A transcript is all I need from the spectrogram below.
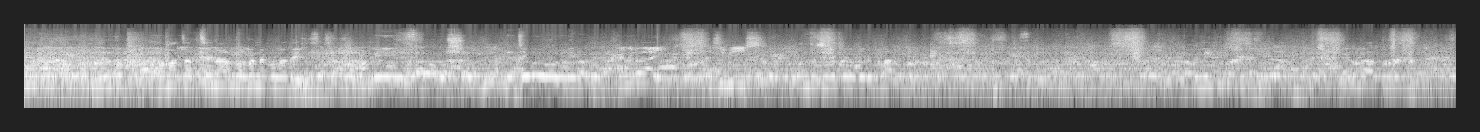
যেহেতু ক্ষমা চাচ্ছেন আর করবেন না কোনো দিন আমি স্যার অবশ্যই। আপনি যেভাবে বলবেন এইভাবে। পঞ্চাশ হাজার টাকা জরিমানা আরোপ করা হবে। তবে লিখিত দেবেন এগুলো আর করবেন না।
